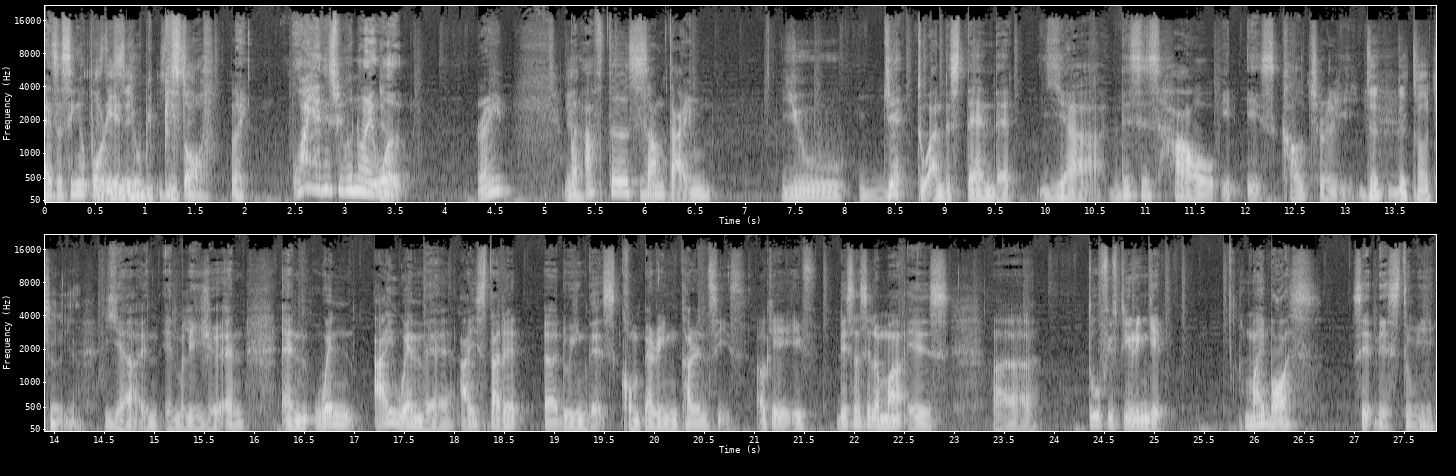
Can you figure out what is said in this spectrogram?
as a singaporean you'll be pissed off like why are these people not at work right but Yeah. after some time you get to understand that yeah this is how it is culturally The the culture, yeah. yeah, in, in Malaysia. And and when I went there, I started uh, doing this, comparing currencies. Okay, if this nasi lemak is uh, 250 ringgit, my boss said this to me.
